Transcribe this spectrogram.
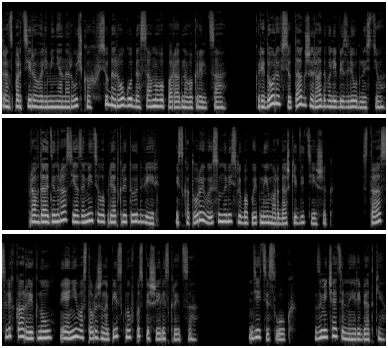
транспортировали меня на ручках всю дорогу до самого парадного крыльца. Коридоры все так же радовали безлюдностью. Правда, один раз я заметила приоткрытую дверь, из которой высунулись любопытные мордашки детишек. Стас слегка рыкнул, и они, восторженно пискнув, поспешили скрыться. Дети слуг. Замечательные ребятки.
